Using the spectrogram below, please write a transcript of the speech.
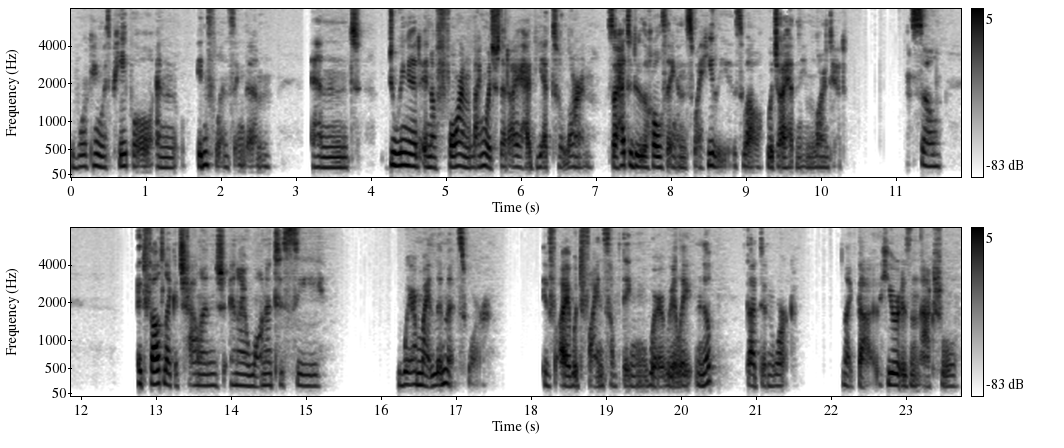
working with people and influencing them and doing it in a foreign language that i had yet to learn. So i had to do the whole thing in swahili as well which i hadn't even learned yet. So it felt like a challenge and i wanted to see where my limits were if I would find something where really, nope, that didn't work. Like that, here is an actual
